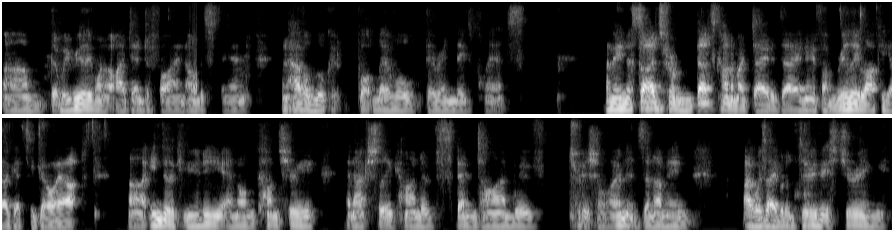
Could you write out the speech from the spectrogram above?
um, that we really want to identify and understand and have a look at what level they're in these plants I mean, aside from that's kind of my day to day, and if I'm really lucky, I get to go out uh, into the community and on country and actually kind of spend time with traditional owners. And I mean, I was able to do this during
